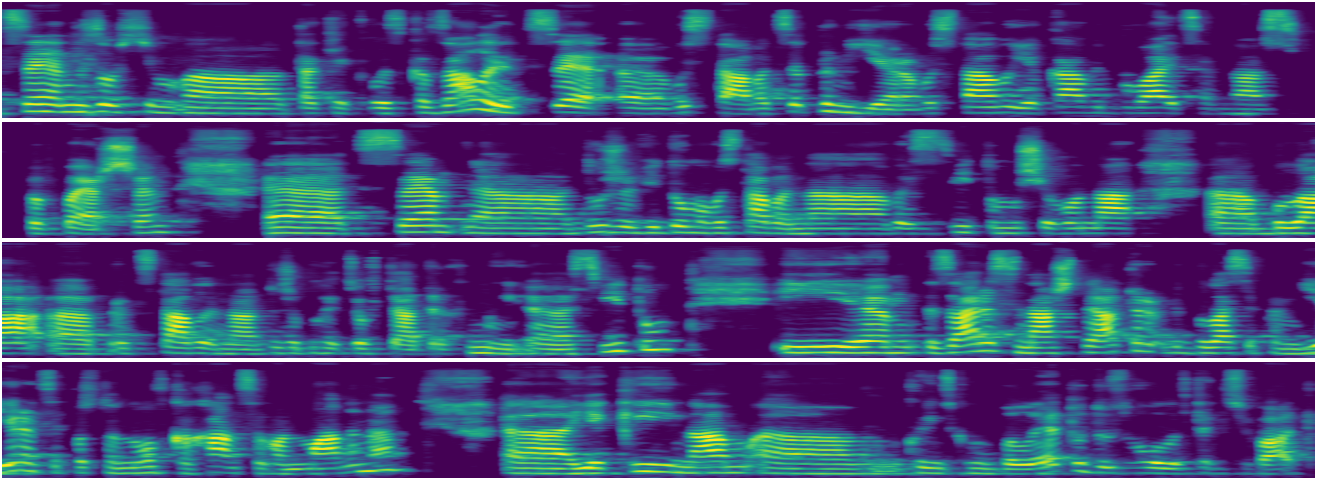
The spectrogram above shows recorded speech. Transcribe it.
це не зовсім а, так, як ви сказали. Це е, вистава, це прем'єра вистави, яка відбувається в нас вперше. Е, це е, дуже відома вистава на весь світ, тому що вона е, була е, представлена в дуже багатьох театрах ми- світу. І зараз наш театр відбулася прем'єра. Це постановка Ханса Ван Манена, е, який нам е, українському балету дозволив танцювати.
